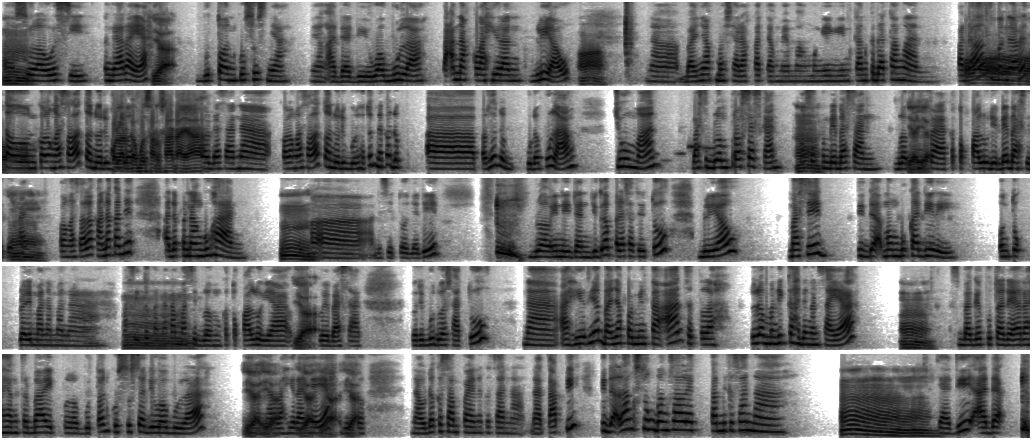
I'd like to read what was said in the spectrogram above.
eh, Hmm. Sulawesi Tenggara ya, ya, Buton khususnya yang ada di Wabula, tanah kelahiran beliau. ah, Nah, banyak masyarakat yang memang menginginkan kedatangan. Padahal Oh. sebenarnya tahun kalau nggak salah tahun 2021 keluarga besar sana ya. keluarga sana. Kalau nggak salah tahun 2021 mereka udah uh, udah, udah pulang, cuman masih belum proses kan, proses Hmm. pembebasan, belum Iya, iya. intra, ketok palu dia bebas gitu kan. Hmm. Kalau nggak salah karena kan dia ada penangguhan Hmm. uh, di situ. Jadi belum ini dan juga pada saat itu beliau masih tidak membuka diri untuk dari mana-mana. Masih itu karena kan Hmm. masih belum ketok palu ya untuk Ya. kebebasan. 2021. Nah, akhirnya banyak permintaan setelah sudah menikah dengan saya Hmm. Sebagai putra daerah yang terbaik Pulau Buton khususnya di Wabula Ya, ya. lahirannya ya, ya, ya, gitu. Nah, udah kesampaian ke sana. Nah, tapi tidak langsung Bang Saleh kami ke sana. Hmm. Jadi ada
